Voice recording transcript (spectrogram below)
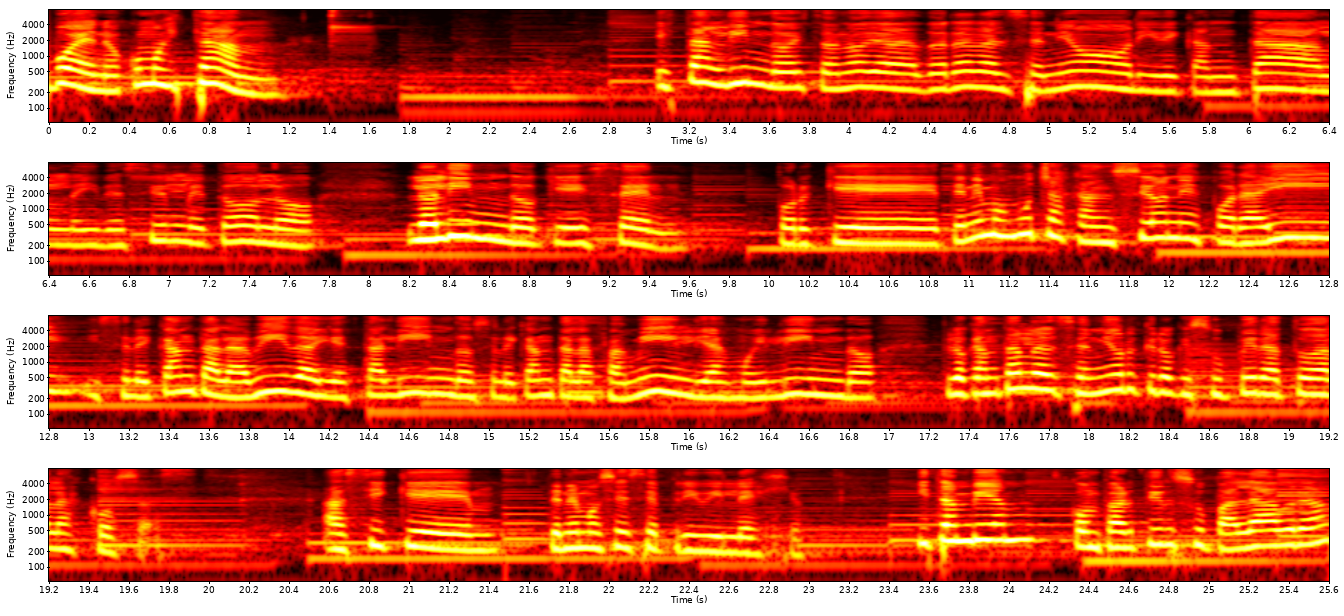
Bueno, ¿cómo están? Es tan lindo esto, ¿no? De adorar al Señor y de cantarle y decirle todo lo, lo lindo que es Él. Porque tenemos muchas canciones por ahí y se le canta la vida y está lindo, se le canta a la familia, es muy lindo. Pero cantarle al Señor creo que supera todas las cosas. Así que tenemos ese privilegio. Y también compartir su palabra.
